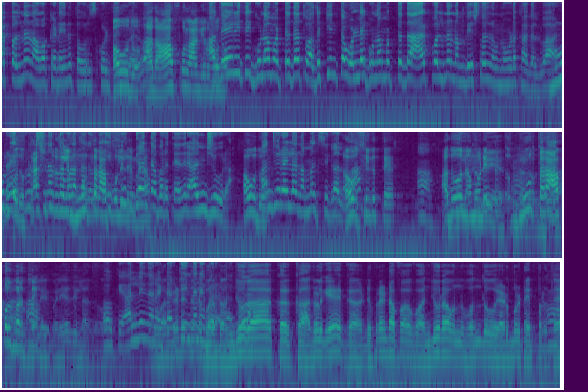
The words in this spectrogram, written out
ಆಪಲ್ನ ನಾವು ಆ ಕಡೆಯಿಂದ ತೋರಿಸ್ಕೊಳ್ತೀವಿ ಹೌದು? ಅದು ಆಫುಲ್ ಆಗಿರ್ಬೋದು. ಅದೇ ರೀತಿ ಗುಣಮಟ್ಟದ ಅಥವಾ ಅದಕ್ಕಿಂತ ಒಳ್ಳೆ ಗುಣಮಟ್ಟದ ಆಪಲ್ನ ನಮ್ಮ ದೇಶದಲ್ಲಿ ನಾವು ನೋಡಕ್ಕಾಗಲ್ವಾ? ಡ್ರೈ ಫ್ರೂಟ್ಸ್ ಅಂತ ಬರುತ್ತೆ ಅಂದ್ರೆ ಅಂಜೂರ. ಹೌದು. ಅಂಜೂರ ಎಲ್ಲ ನಮ್ಮಲ್ಲಿ ಸಿಗಲ್ಲ ಹೌದು ಸಿಗುತ್ತೆ. ಅದು ನಮ್ಮ ನೋಡಿ ಮೂರ್ ತರ ಆಪಲ್ ಬರುತ್ತೆ. ಅಲ್ಲಿ ಬೆಳೆಯೋದಿಲ್ಲ ಅದು. ಓಕೆ ಅಲ್ಲಿಂದಾನೆ ಟರ್ಕಿಯಿಂದಾನೆ ಬರೋದು. ಅಂಜೂರ ಅದ್ರೊಳಗೆ ಡಿಫ್ರೆಂಟ್ ಆಫ್ ಅಂಜೂರ ಒಂದು ಒಂದು ಎರಡು ಮೂರು ಟೈಪ್ ಬರುತ್ತೆ.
